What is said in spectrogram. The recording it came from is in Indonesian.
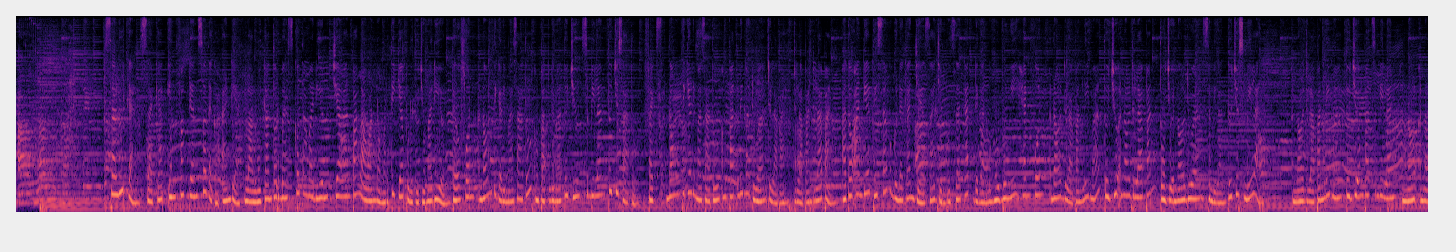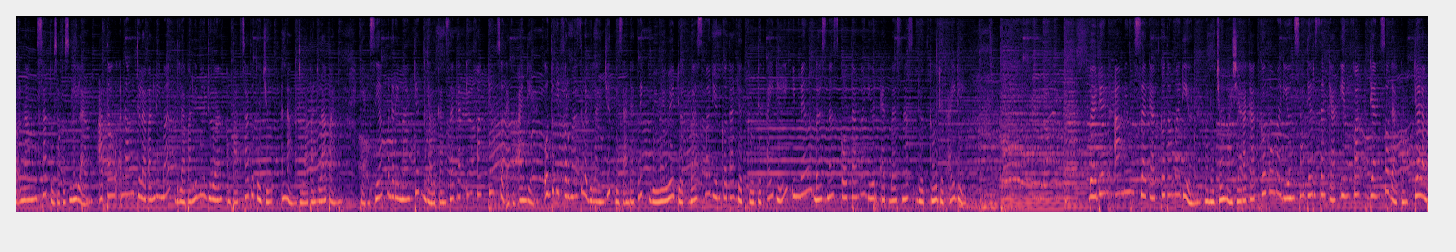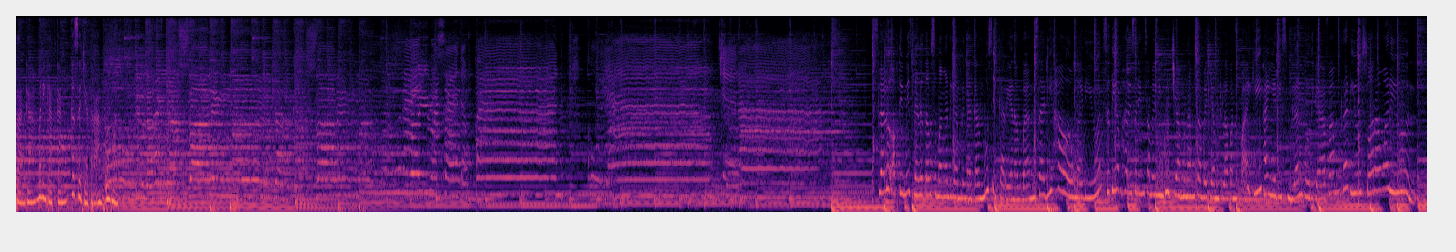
Salurkan zakat, infak, dan sodakoh Anda melalui kantor Bas Kota Madiun, Jalan Pahlawan nomor 37 Madiun. Telepon 0351 457 971, fax 0351 452 888. Atau Anda bisa menggunakan jasa jemput zakat dengan menghubungi handphone 085 708 702 979. 085 749 006 119 atau 085 852 417 688 yang siap menerima dan menyalurkan zakat infak dan sodako Anda. Untuk informasi lebih lanjut bisa Anda klik www.basmadiunkota.go.id, email basnaskotamadiun@basnas.go.id. Badan Zakat Kota Madiun menuju masyarakat Kota Madiun sadar zakat, infak, dan sodako dalam rangka meningkatkan kesejahteraan umat. Selalu optimis dan tetap semangat dengan mendengarkan musik karya anak bangsa di Halo Madiun jam 6 sampai jam 8 pagi hanya di 93 FM Radio Suara Madiun.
